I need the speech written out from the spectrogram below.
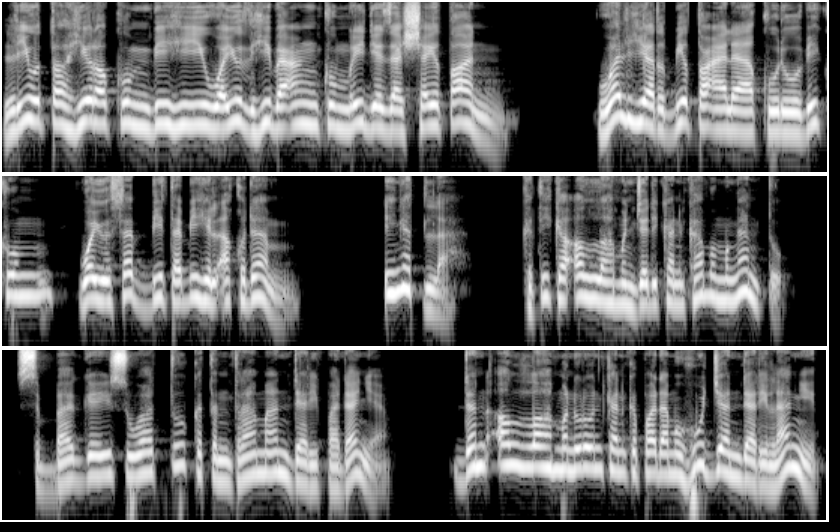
liyutahhirakum bihi wa yudhhiba 'ankum rijza syaitan wal yarbita 'ala qulubikum wa yuthabbita bihi al-aqdam." Ingatlah ketika Allah menjadikan kamu mengantuk sebagai suatu ketentraman daripadanya. Dan Allah menurunkan kepadamu hujan dari langit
